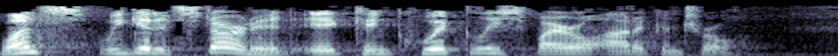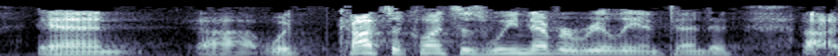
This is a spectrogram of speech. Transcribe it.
Once we get it started, it can quickly spiral out of control. And uh, with consequences we never really intended. Uh,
